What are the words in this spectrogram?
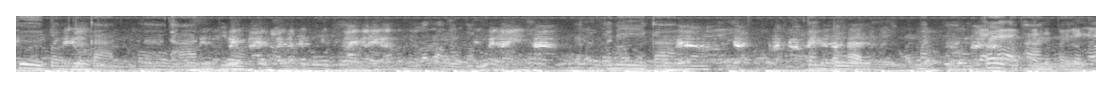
คือบรรยากาศนาทานพี่น้องอันนี้การ แต่งตัวมัดผ่านไฟก็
